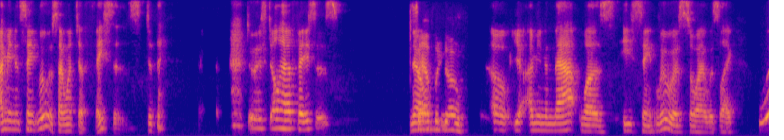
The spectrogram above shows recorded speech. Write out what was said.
I mean, in St. Louis, I went to Faces. Did they? do they still have Faces? No. Sadly, no. Oh yeah, I mean, and that was East St. Louis, so I was like, woo!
